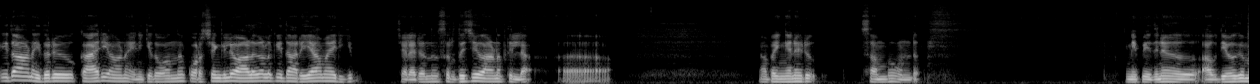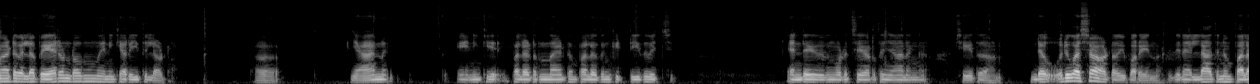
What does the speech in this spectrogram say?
ഇതാണ് ഇതൊരു കാര്യമാണ്. എനിക്ക് തോന്നുന്നു കുറച്ചെങ്കിലും ആളുകൾക്ക് ഇത് അറിയാമായിരിക്കും. ചിലരൊന്നും ശ്രദ്ധിച്ച് കാണത്തില്ല. അപ്പോൾ ഇങ്ങനൊരു സംഭവമുണ്ട്. ഇനിയിപ്പോൾ ഇതിന് ഔദ്യോഗികമായിട്ട് വല്ല പേരുണ്ടോയെന്നൊന്നും എനിക്കറിയത്തില്ല കേട്ടോ. ഞാൻ എനിക്ക് പലയിടത്തുനിന്നായിട്ടും പലതും കിട്ടിയത് വെച്ച് എന്റെ ഇതും കൂടെ ചേർത്ത് ഞാനങ്ങ് ചെയ്തതാണ്. എന്റെ ഒരു വശമാണ് കേട്ടോ ഈ പറയുന്നത്. ഇതിനെല്ലാത്തിനും പല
